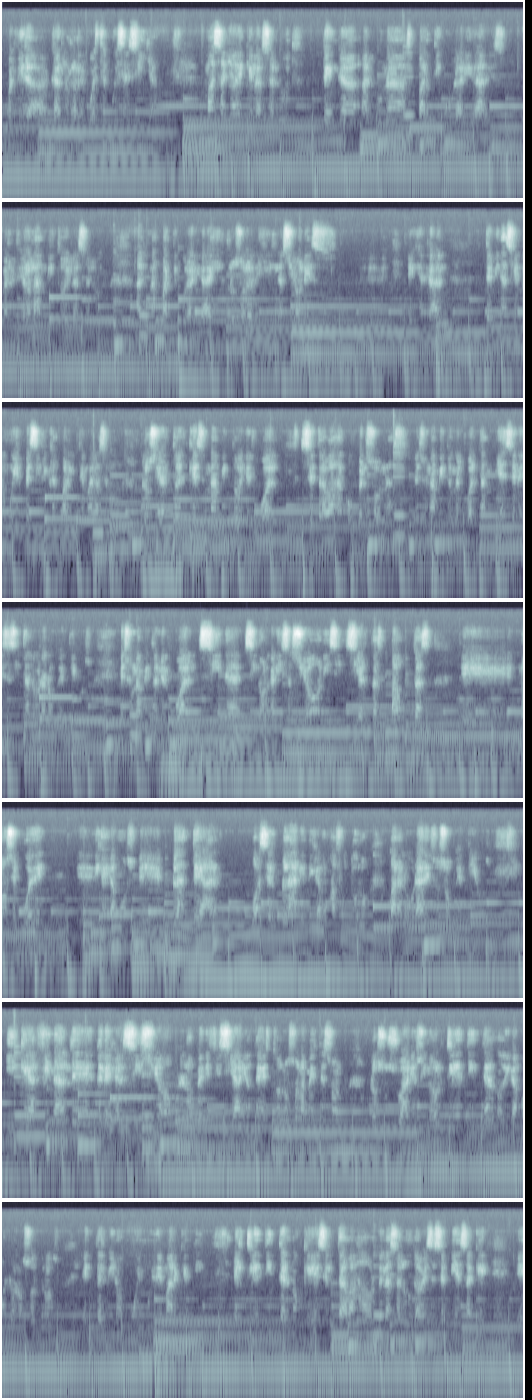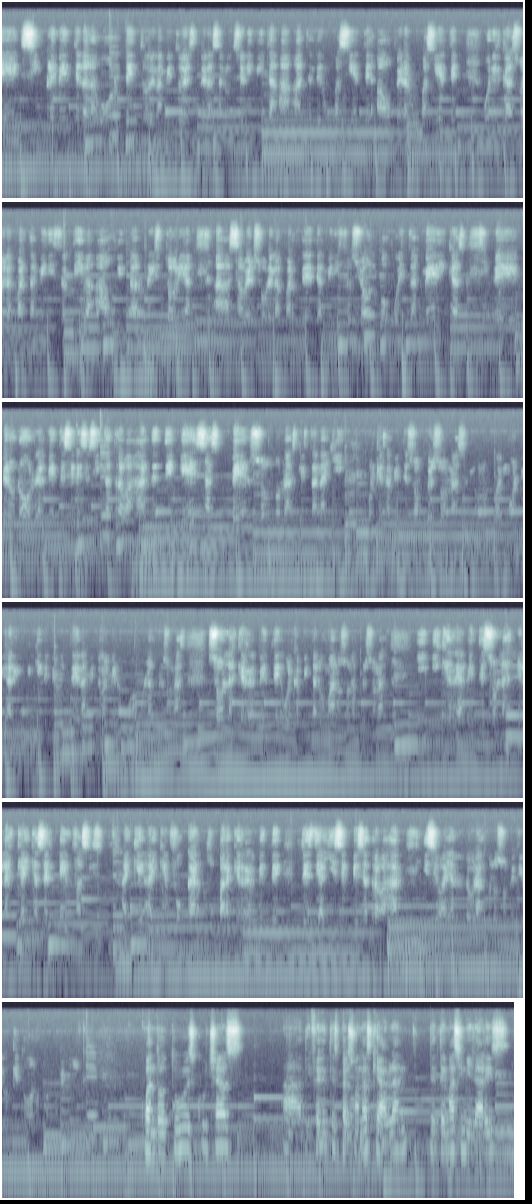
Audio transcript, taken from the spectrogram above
Pues mira, Carlos, la respuesta es muy sencilla. Más allá de que la salud tenga algunas particularidades, me refiero al ámbito de la salud, algunas particularidades, incluso las legislaciones eh, en general terminan siendo muy específicas para el tema de la salud. Lo cierto es que es un ámbito en el cual se trabaja con personas, es un ámbito en el cual también se necesitan lograr objetivos, es un ámbito en el cual sin, eh, sin organización y sin ciertas pautas eh, no se puede, eh, digamos, plantear o hacer planes, digamos, a futuro para lograr esos objetivos y que al final de, del ejercicio los beneficiarios de esto no solamente son los usuarios, sino el cliente interno, digámoslo nosotros en términos muy, muy de marketing, el cliente interno que es el trabajador de la salud. A veces se piensa que eh, simplemente la labor dentro del ámbito de, la salud se limita a atender un paciente, a operar un paciente, o en el caso de la parte administrativa, a auditar una historia, a saber sobre la parte de administración o cuentas médicas, eh, pero no, realmente se necesita trabajar desde esas personas que están allí, porque realmente son personas, no podemos olvidar independiente del ámbito en el que nos movamos, las personas son las que realmente, o el capital humano son las personas y, que realmente son las en las que hay que hacer énfasis, hay que, hay que enfocarnos para que realmente desde allí se empiece a trabajar y se vayan logrando los objetivos que todos nos proponemos. Cuando tú escuchas a diferentes personas que hablan de temas similares,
